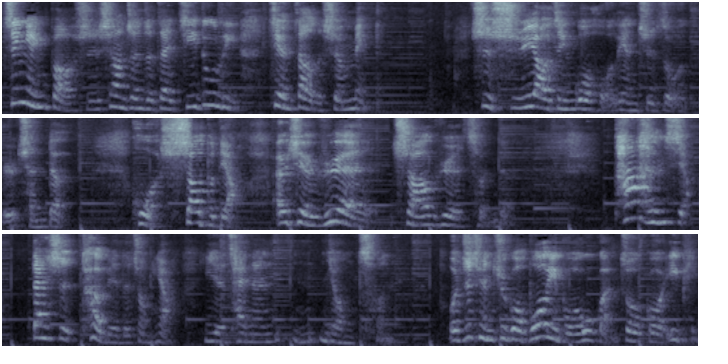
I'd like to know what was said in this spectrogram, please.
金银宝石象征着在基督里建造的生命，是需要经过火炼制作而成的，火烧不掉，而且越烧越存的。它很小，但是特别的重要。也才能永存。我之前去过玻璃博物馆做过一瓶，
